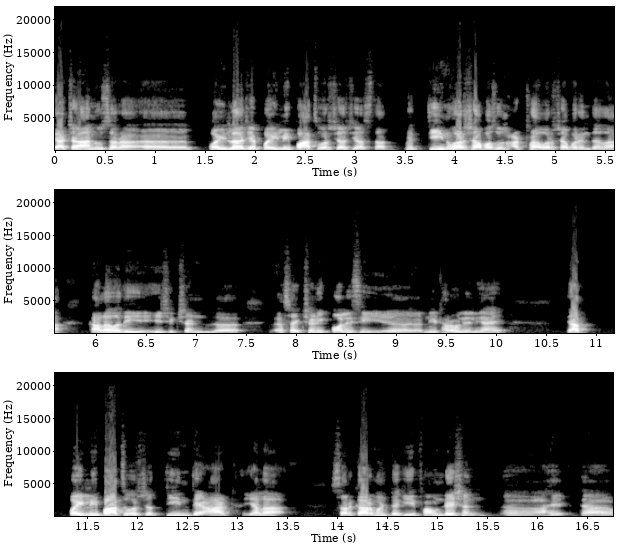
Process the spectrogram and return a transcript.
त्याच्या अनुसार पहिलं जे पहिली पाच वर्षाची असतात म्हणजे तीन वर्षापासून अठरा वर्षापर्यंतचा कालावधी ही शिक्षण शैक्षणिक पॉलिसी नी ठरवलेली आहे. त्यात पहिली पाच वर्ष तीन ते आठ याला सरकार म्हणतं की फाउंडेशन आहे त्या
